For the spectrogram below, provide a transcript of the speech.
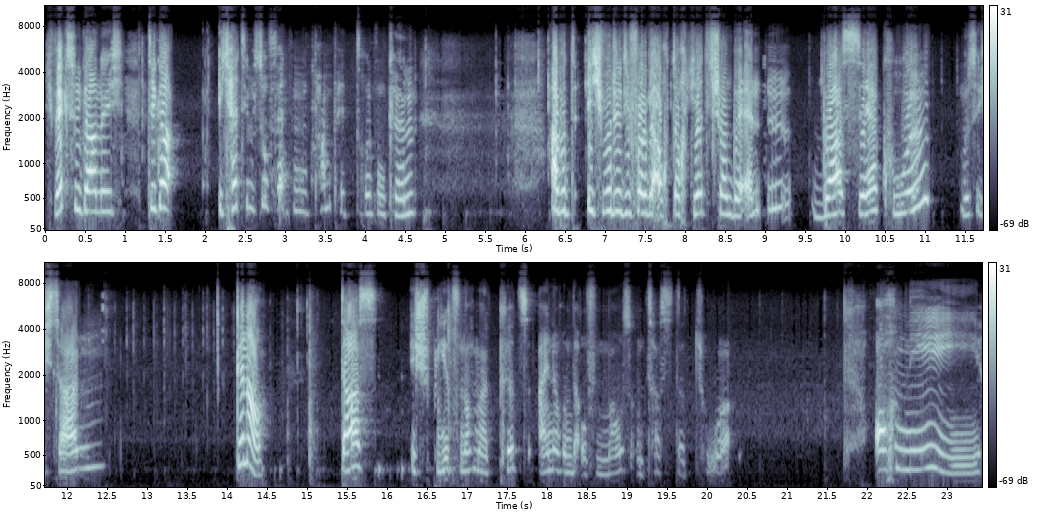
Ich wechsle gar nicht. Digga, ich hätte ihm so fetten Pump-Hit drücken können. Aber ich würde die Folge auch doch jetzt schon beenden. War sehr cool, muss ich sagen. Genau. Das ich spiele jetzt noch mal kurz eine Runde auf Maus und Tastatur. Och nee.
